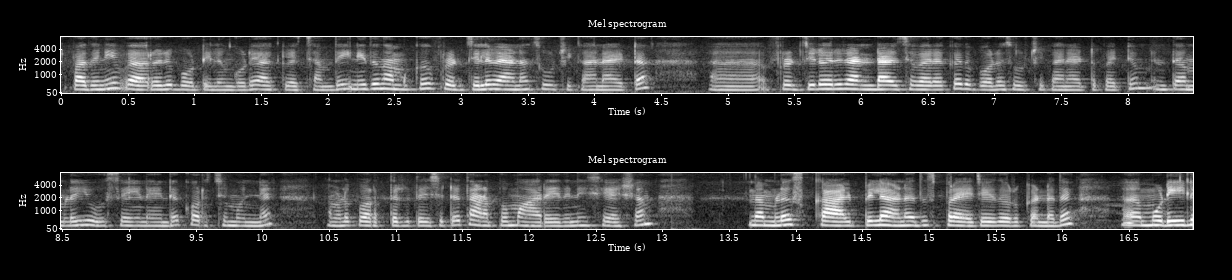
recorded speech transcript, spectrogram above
അപ്പോൾ അതിന് വേറൊരു ബോട്ടിലും കൂടി ആക്കി വെച്ചാൽ മതി. ഇനി ഇത് നമുക്ക് ഫ്രിഡ്ജിൽ വേണം സൂക്ഷിക്കാനായിട്ട്. ഫ്രിഡ്ജിൽ ഒരു രണ്ടാഴ്ച വരെയൊക്കെ ഇതുപോലെ സൂക്ഷിക്കാനായിട്ട് പറ്റും. എന്നിട്ട് നമ്മൾ യൂസ് ചെയ്യുന്നതിന്റെ കുറച്ച് മുന്നേ നമ്മൾ പുറത്തെടുത്ത് വെച്ചിട്ട് തണുപ്പ് മാറിയതിന് ശേഷം നമ്മൾ സ്കാൽപ്പിലാണ് ഇത് സ്പ്രേ ചെയ്ത് കൊടുക്കേണ്ടത്. മുടിയിൽ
